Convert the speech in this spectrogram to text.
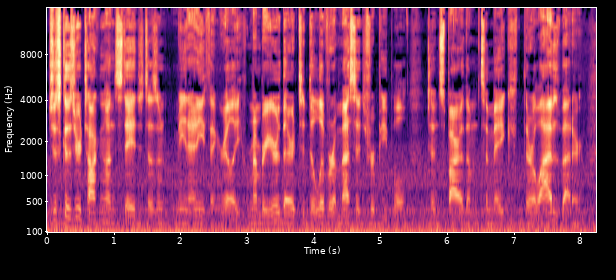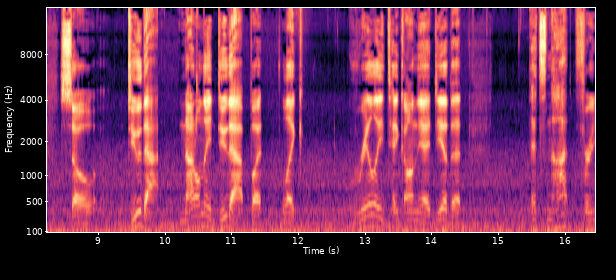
just because you're talking on stage doesn't mean anything really. Remember, you're there to deliver a message for people to inspire them to make their lives better. So do that. Not only do that, but like really take on the idea that it's not for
